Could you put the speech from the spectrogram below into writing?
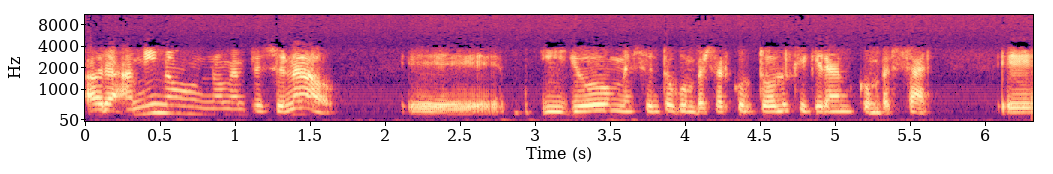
Ahora, a mí no, no me han presionado eh, y yo me siento a conversar con todos los que quieran conversar. Eh,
